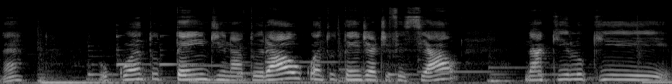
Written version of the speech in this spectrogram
né? o quanto tem de natural, o quanto tem de artificial naquilo que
